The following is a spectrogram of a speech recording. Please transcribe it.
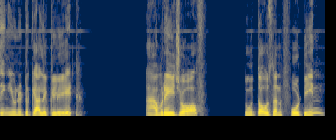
thing you need to calculate average of 2014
